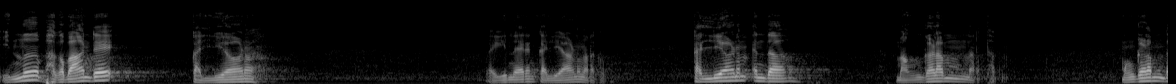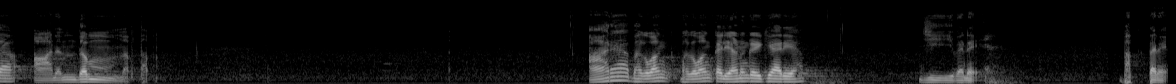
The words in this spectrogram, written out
ഇന്ന് ഭഗവാന്റെ കല്യാണ വൈകുന്നേരം കല്യാണം നടക്കും. കല്യാണം എന്താ? മംഗളം എന്നർത്ഥം മംഗളം എന്താ ആനന്ദം എന്നർത്ഥം. ആരാ ഭഗവാൻ ഭഗവാൻ കല്യാണം കഴിക്കുക ആരെയാ? ജീവനെ ഭക്തനെ.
